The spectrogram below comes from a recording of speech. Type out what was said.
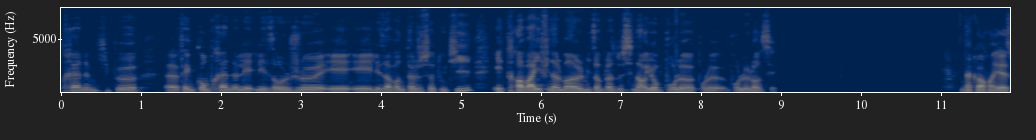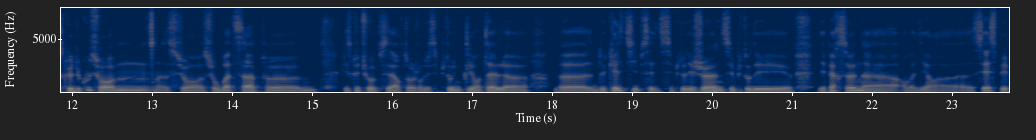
prennent un petit peu, euh, enfin comprennent les, enjeux et, les avantages de cet outil et travaillent finalement à la mise en place de scénarios pour le, pour le, pour le lancer. D'accord et est-ce que du coup sur, sur, sur WhatsApp, qu'est-ce que tu observes toi aujourd'hui? C'est plutôt une clientèle, de quel type? C'est c'est plutôt des jeunes? C'est plutôt des, des personnes on va dire, CSP+,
